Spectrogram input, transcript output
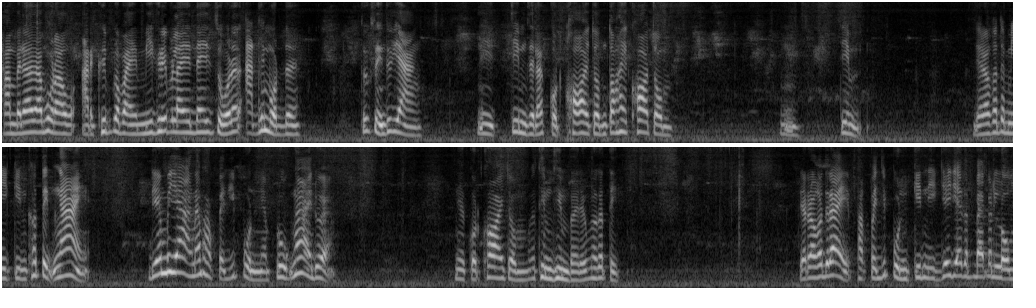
ทำไปแล้วแล้วพวกเราอัดคลิปเข้าไป มีคลิปอะไรในสวนอัดให้หมดเลย ทุกสิ่งทุกอย่าง นี่จิ้มเสร็จแล้วกดข้อจมต้องให้ข้อจมจิ้ม เดี๋ยวเราก็จะมีกินเขาติดง่ายเลี้ยงไม่ยากนะผักเป็ดญี่ปุ่นเนี่ยปลูกง่ายด้วย เนี่ยกดข้อให้จมก็ทิมทิมๆไปแล้วมันก็ติด เดี๋ยวเราก็จะได้ผักเป็ดญี่ปุ่นกินอีกเยอะแยะแต่แป๊บเป็นลม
